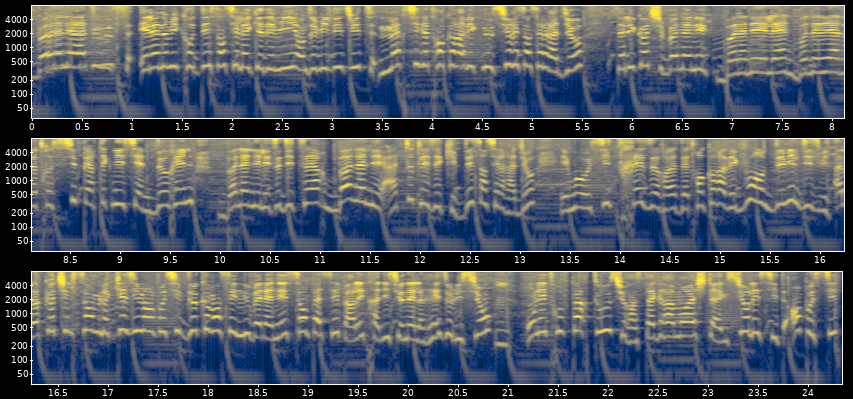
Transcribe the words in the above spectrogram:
Bonne année à tous Hélène au micro d'Essentiel Academy en 2018. Merci d'être encore avec nous sur Essentiel Radio. Salut coach, bonne année Bonne année Hélène, bonne année à notre super technicienne Dorine, bonne année les auditeurs, bonne année à toutes les équipes d'Essentiel Radio et moi aussi très heureuse d'être encore avec vous en 2018. Alors coach, il semble quasiment impossible de commencer une nouvelle année sans passer par les traditionnelles résolutions. On les trouve partout, sur Instagram en hashtag, sur les sites en post-it,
